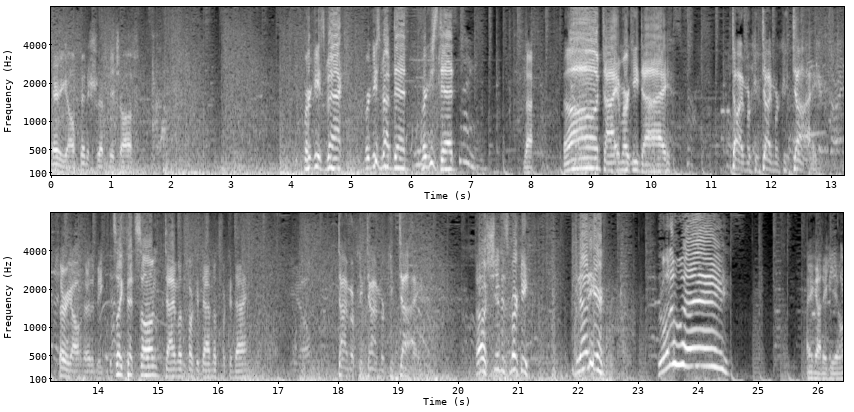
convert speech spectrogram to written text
There you go. Finish that bitch off. Murky's back. Murky's about dead. Murky's dead. Nah. Oh, die, Murky, die. Die, Murky, die, Murky, die. There we go. They're the beacon. It's like that song, Die, Motherfucker, Die, Motherfucker, Die. Die, Murky, die, Murky, die. Oh shit, it's Murky. Get out of here. Run away. I gotta heal.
